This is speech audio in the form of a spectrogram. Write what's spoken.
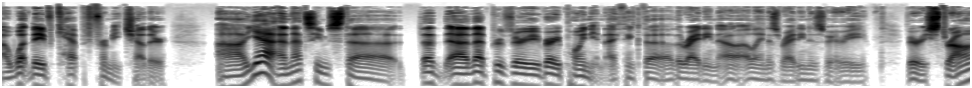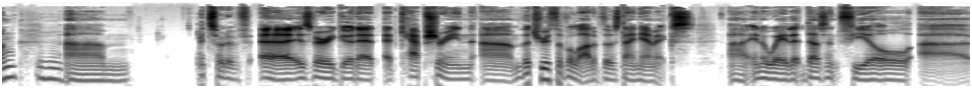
uh, what they've kept from each other. Uh, yeah, and that seems to that uh, that proves very very poignant. I think the the writing, uh, Elena's writing, is very very strong. Um, it sort of uh, is very good at at capturing um, the truth of a lot of those dynamics uh, in a way that doesn't feel uh,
